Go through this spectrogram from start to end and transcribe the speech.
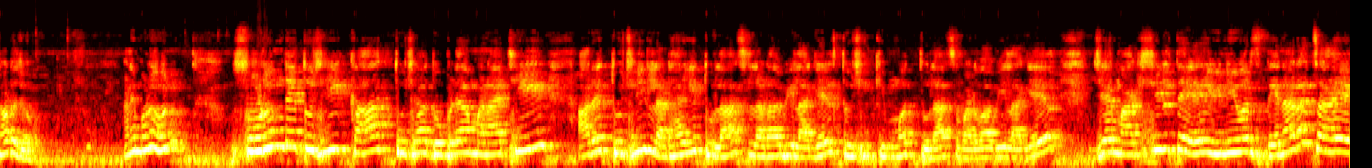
not a joke आणि म्हणून सोडून दे तुझी का तुझ्या दुबळ्या मनाची अरे तुझी लढाई तुलाच लढावी लागेल तुझी किंमत तुलाच वाढवावी लागेल. जे मागशील ते युनिवर्स देणारच आहे.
